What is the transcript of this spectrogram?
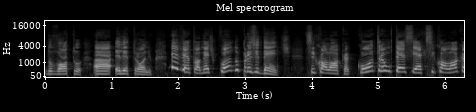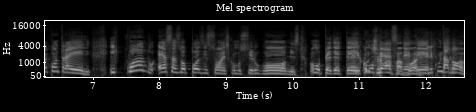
do voto ah, eletrônico. Eventualmente, quando o presidente se coloca contra um TSE que se coloca contra ele, e quando essas oposições, como Ciro Gomes, como o PDT, Ele como o PSDB, ele tá bom,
